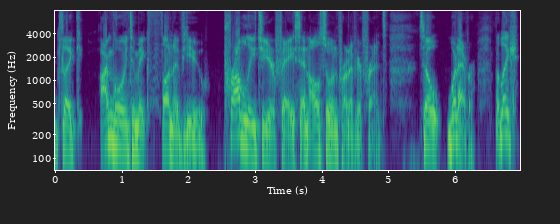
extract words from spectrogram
It's like I'm going to make fun of you, probably to your face and also in front of your friends. So whatever. But like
